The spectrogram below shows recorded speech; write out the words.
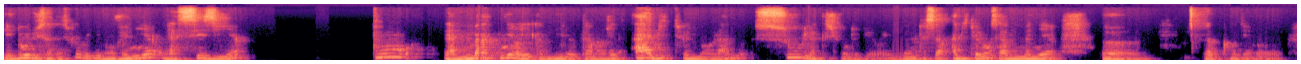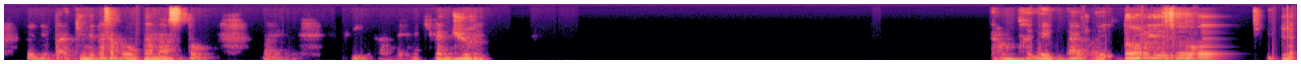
Les dons du Saint-Esprit vont venir la saisir pour la maintenir, comme dit le Père Margène, habituellement l'âme sous l'action de Dieu. Donc, ça, habituellement, c'est une manière euh, euh, euh, qui n'est pas simplement d'un instant, mais, qui va durer. Alors, très belle image, dans les oreilles, il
